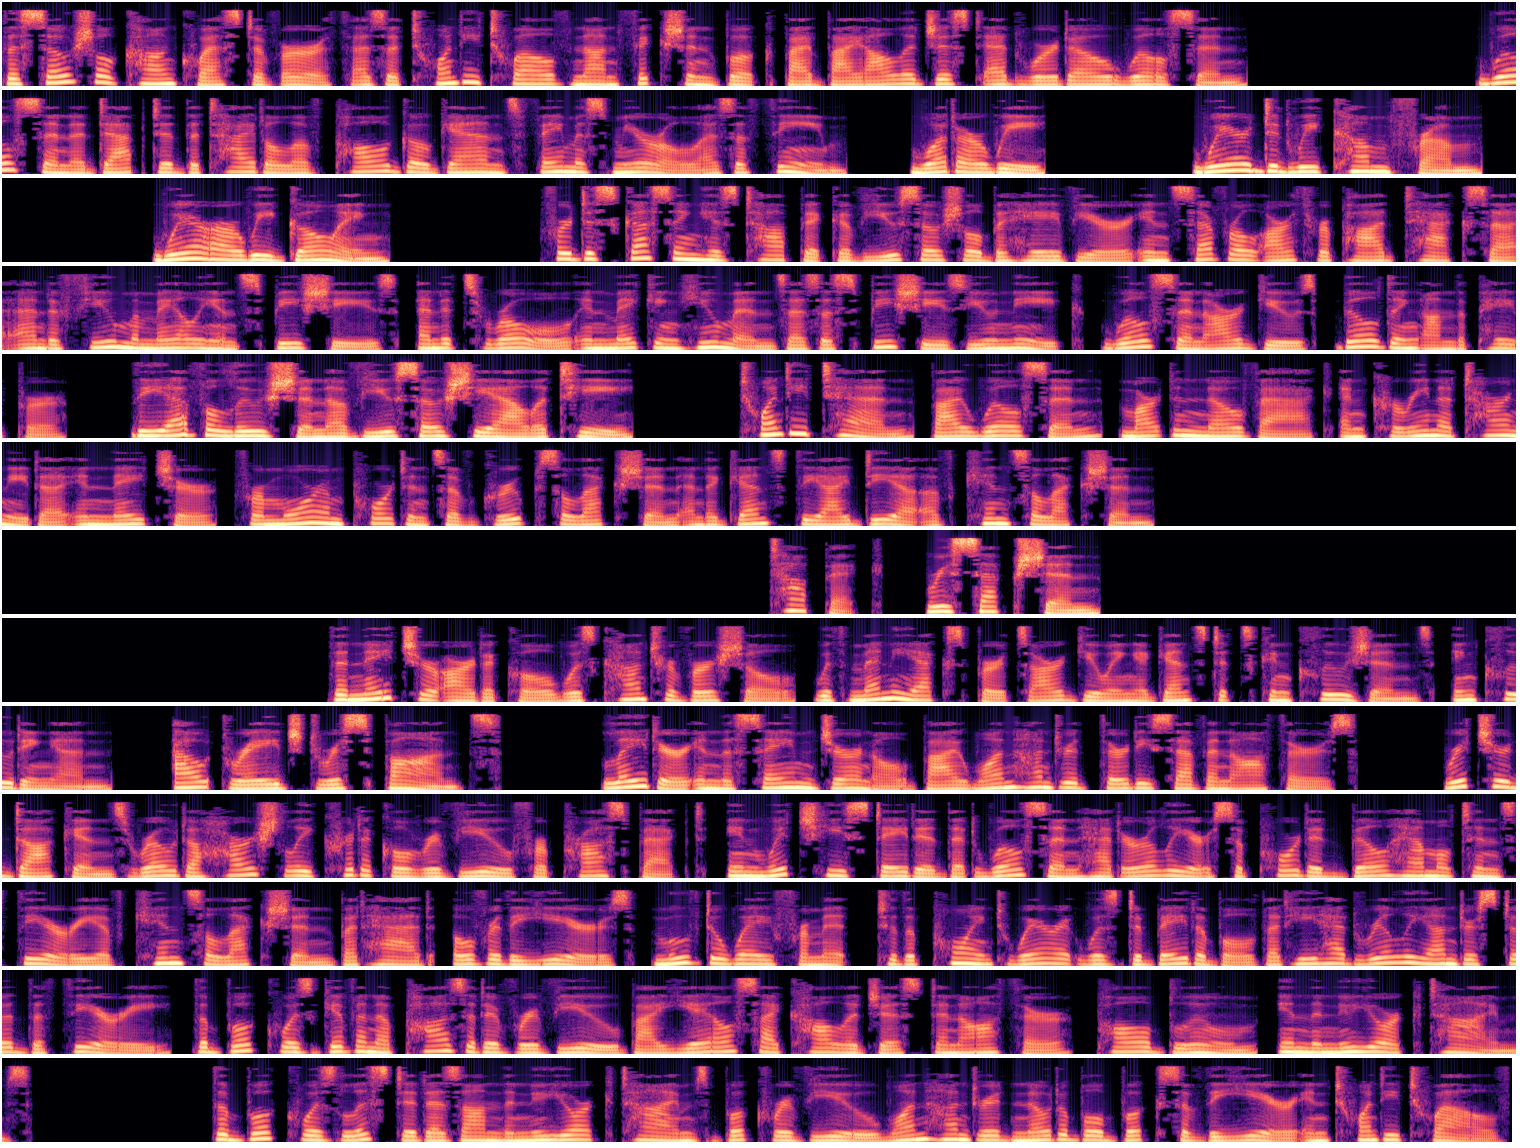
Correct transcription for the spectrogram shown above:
The Social Conquest of Earth is a 2012 nonfiction book by biologist Edward O. Wilson. Wilson adapted the title of Paul Gauguin's famous mural as a theme, What are we? Where did we come from? Where are we going? For discussing his topic of eusocial behavior in several arthropod taxa and a few mammalian species, and its role in making humans as a species unique, Wilson argues, building on the paper, The Evolution of Eusociality, 2010 by Wilson, Martin Nowak and Corina Tarnita in Nature, for more importance of group selection and against the idea of kin selection. Topic: Reception. The Nature article was controversial, with many experts arguing against its conclusions, including an outraged response later in the same journal by 137 authors. Richard Dawkins wrote a harshly critical review for Prospect, in which he stated that Wilson had earlier supported Bill Hamilton's theory of kin selection but had, over the years, moved away from it, to the point where it was debatable that he had really understood the theory. The book was given a positive review by Yale psychologist and author, Paul Bloom, in The New York Times. The book was listed as on the New York Times Book Review 100 Notable Books of the Year in 2012.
